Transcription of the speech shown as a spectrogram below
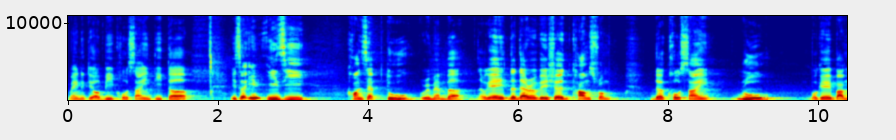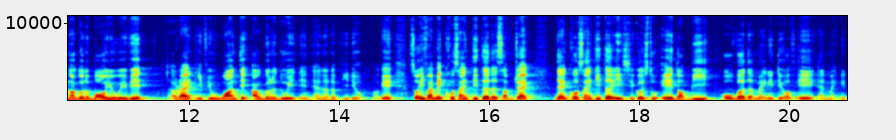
magnitude of B cosine theta. It's an easy concept to remember, okay? The derivation comes from the cosine rule, okay, but I'm not going to bore you with it, all right? If you want it, I'm going to do it in another video, okay? So if I make cosine theta the subject, then cosine theta is equals to A dot B over the magnitude of A and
